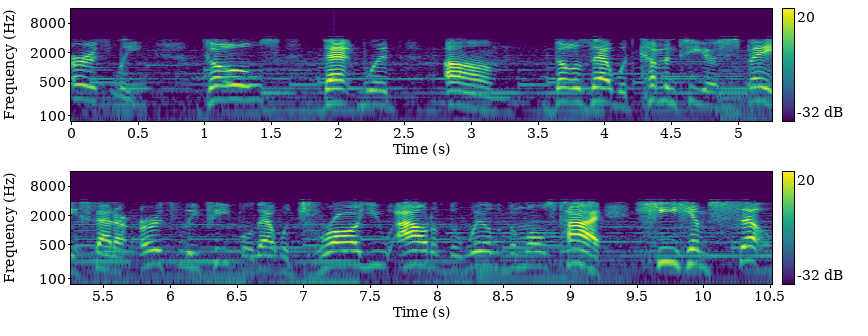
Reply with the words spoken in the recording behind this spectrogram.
earthly, those that would um, those that would come into your space that are earthly people that would draw you out of the will of the Most High, he himself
